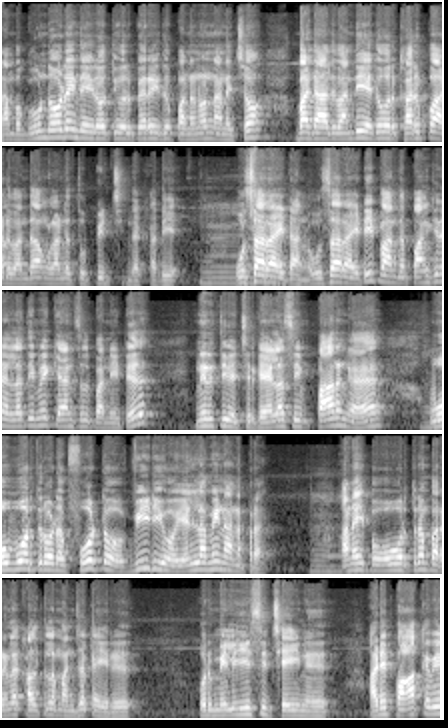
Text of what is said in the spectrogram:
நம்ம கூண்டோட இந்த இருபத்தி ஒரு பேரை இது பண்ணணும்னு நினச்சோம். பட் அது வந்து ஏதோ ஒரு கருப்பாடு வந்து அவங்களாண்ட துப்பிடுச்சு இந்த கதையை. உஷாராயிட்டாங்க. உஷாராயிட்டு இப்போ அந்த ஃபங்க்ஷன் எல்லாத்தையுமே கேன்சல் பண்ணிவிட்டு நிறுத்தி வச்சுருக்கேன். எல்லாம் சி பாருங்கள் ஒவ்வொருத்தரோட ஃபோட்டோ வீடியோ எல்லாமே நான் அனுப்புகிறேன் ஆனால் இப்போ ஒவ்வொருத்தரும் பாருங்களேன் கழுத்தில் மஞ்சள் கயிறு ஒரு மெலிசு செயின் அப்படியே பார்க்கவே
